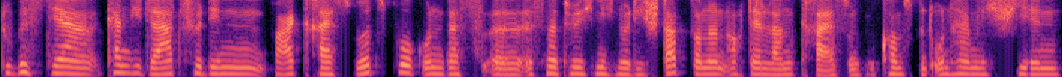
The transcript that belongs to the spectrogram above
Du bist ja Kandidat für den Wahlkreis Würzburg und das äh, ist natürlich nicht nur die Stadt, sondern auch der Landkreis und du kommst mit unheimlich vielen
